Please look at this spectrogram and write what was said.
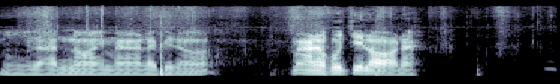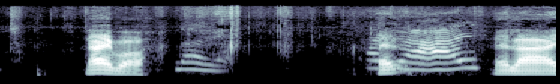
นี่ร้านน้อยมาแล้วพี่น้องมาแล้วคุณจิรอนะได้บ่ได้อะเอ๊ะให้ร้ายได้ลาย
